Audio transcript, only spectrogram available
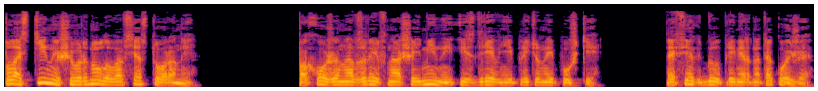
Пластины швырнуло во все стороны. Похоже на взрыв нашей мины из древней плетеной пушки. Эффект был примерно такой же.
